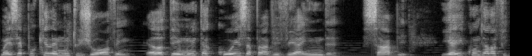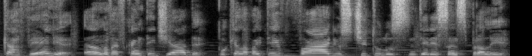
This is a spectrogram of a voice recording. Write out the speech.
mas é porque ela é muito jovem, ela tem muita coisa para viver ainda, sabe? E aí quando ela ficar velha, ela não vai ficar entediada, porque ela vai ter vários títulos interessantes para ler.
